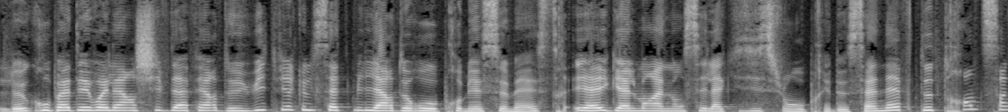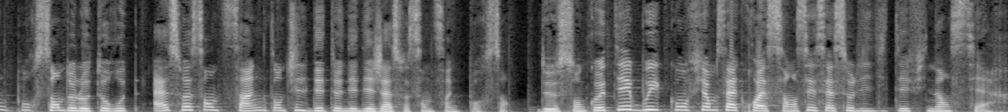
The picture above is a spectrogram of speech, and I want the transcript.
Le groupe a dévoilé un chiffre d'affaires de 8,7 milliards d'euros au premier semestre et a également annoncé l'acquisition auprès de Sanef de 35% de l'autoroute A65 dont il détenait déjà 65%. De son côté, Bouygues confirme sa croissance et sa solidité financière.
